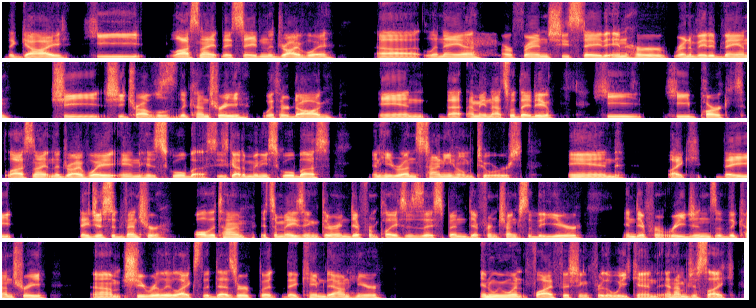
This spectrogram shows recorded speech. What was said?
The guy, he last night they stayed in the driveway. Uh, Linnea, our friend, she stayed in her renovated van. She she travels the country with her dog, and that I mean that's what they do. He he parked last night in the driveway in his school bus. He's got a mini school bus, and he runs tiny home tours. And like they they just adventure all the time. It's amazing. They're in different places. They spend different chunks of the year in different regions of the country. Um, she really likes the desert, but they came down here and we went fly fishing for the weekend. And I'm just like,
